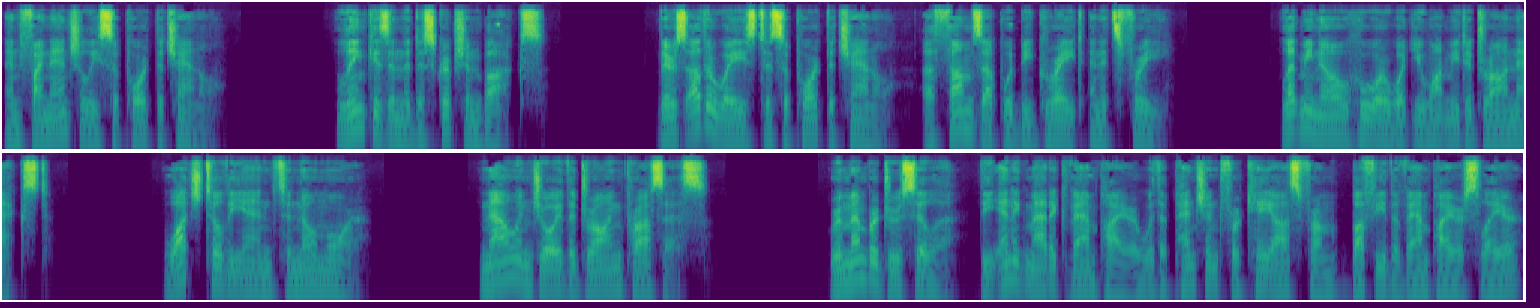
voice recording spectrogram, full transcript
and financially support the channel. Link is in the description box. There's other ways to support the channel, a thumbs up would be great and it's free. Let me know who or what you want me to draw next. Watch till the end to know more. Now enjoy the drawing process. Remember Drusilla, the enigmatic vampire with a penchant for chaos from Buffy the Vampire Slayer?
